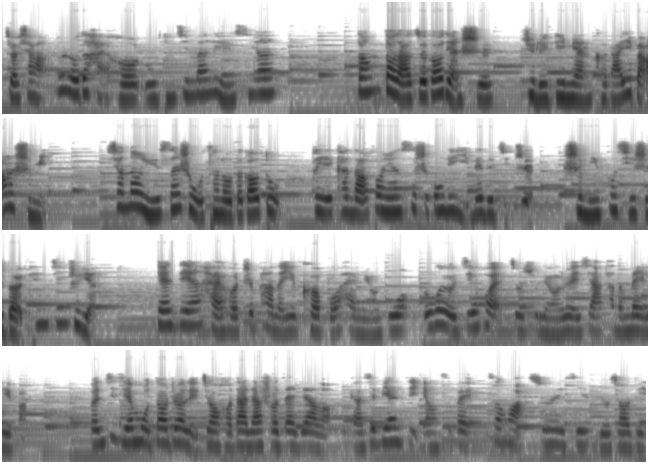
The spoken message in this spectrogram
脚下温柔的海河如平静般令人心安。当到达最高点时，距离地面可达一百二十米，相当于三十五层楼的高度，可以看到方圆四十公里以内的景致，是名副其实的天津之眼。天津海河之畔的一颗渤海明珠，如果有机会就去领略一下它的魅力吧。本期节目到这里就要和大家说再见了，感谢编辑杨思贝，策划孙瑞鑫、刘小锦。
